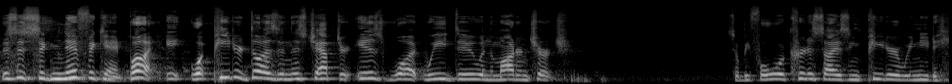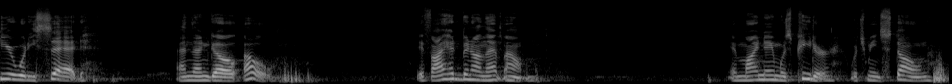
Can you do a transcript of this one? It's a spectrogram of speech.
this is significant. But it, what Peter does in this chapter is what we do in the modern church. So before we're criticizing Peter, we need to hear what he said and then go, oh. if I had been on that mountain and my name was Peter, which means stone,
